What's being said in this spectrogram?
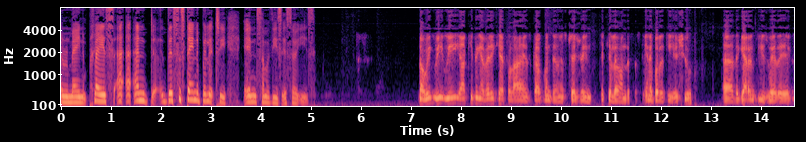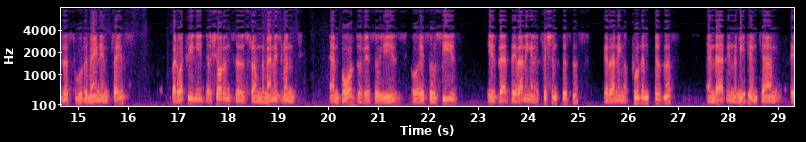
remain in place and the sustainability in some of these SOEs? SOEs? No, we, we, we are keeping a very careful eye as government and as Treasury in particular on the sustainability issue. Uh, the guarantees where they exist will remain in place. But what we need assurances from the management and boards of SOEs or SOCs is that they're running an efficient business, they're running a prudent business, and that in the medium term, they,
